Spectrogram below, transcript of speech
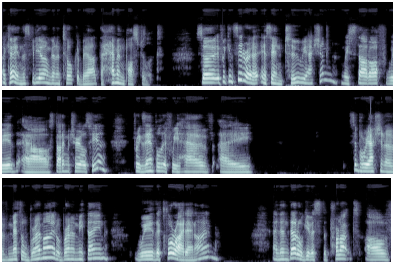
Okay, in this video I'm going to talk about the Hammond postulate. So if we consider a SN2 reaction, we start off with our starting materials here. For example, if we have a simple reaction of methyl bromide or bromomethane with a chloride anion, and then that'll give us the product of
